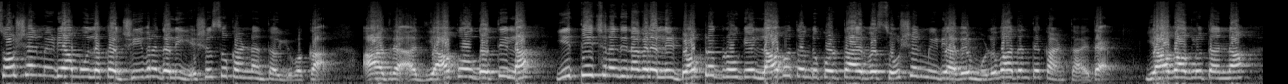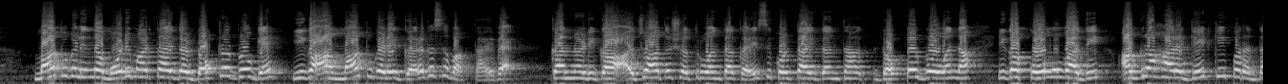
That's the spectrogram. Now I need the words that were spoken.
ಸೋಷಿಯಲ್ ಮೀಡಿಯಾ ಮೂಲಕ ಜೀವನದಲ್ಲಿ ಯಶಸ್ಸು ಕಂಡಂತ ಯುವಕ. ಆದ್ರೆ ಅದ್ಯಾಕೋ ಗೊತ್ತಿಲ್ಲ, ಇತ್ತೀಚಿನ ದಿನಗಳಲ್ಲಿ ಡಾಕ್ಟರ್ ಬ್ರೋಗೆ ಲಾಭ ತಂದು ಕೊಡ್ತಾ ಇರುವ ಸೋಷಿಯಲ್ ಮೀಡಿಯಾವೇ ಮುಳುವಾದಂತೆ ಕಾಣ್ತಾ ಇದೆ. ಯಾವಾಗ್ಲೂ ತನ್ನ ಮಾತುಗಳಿಂದ ಮೋಡಿ ಮಾಡ್ತಾ ಇದ್ದ ಡಾಕ್ಟರ್ ಬ್ರೋಗೆ ಈಗ ಆ ಮಾತುಗಳೇ ಗರಗಸವಾಗ್ತಾ ಇವೆ. ಕನ್ನಡಿಗ ಅಜಾತ ಶತ್ರು ಅಂತ ಕರೆಸಿಕೊಳ್ತಾ ಇದ್ದಂತಹ ಡಾಕ್ಟರ್ ಬ್ರೋವನ್ನ ಈಗ ಕೋಮುವಾದಿ, ಅಗ್ರಹಾರ ಗೇಟ್ ಕೀಪರ್ ಅಂತ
